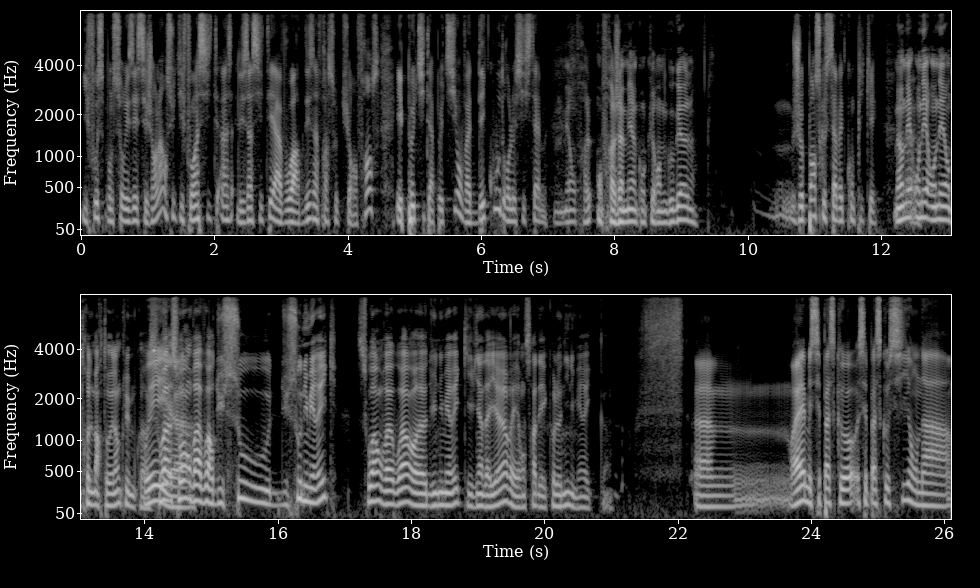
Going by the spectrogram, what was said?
il faut sponsoriser ces gens-là. Ensuite, il faut inciter, les inciter à avoir des infrastructures en France. Et petit à petit, on va découdre le système. Mais on fera, on fera jamais un concurrent de Google je pense que ça va être compliqué. Mais on est, on est, on est entre le marteau et l'enclume. Quoi. soit, soit on va avoir du sous, du sous numérique, soit on va avoir du numérique qui vient d'ailleurs et on sera des colonies numériques. Quoi. Euh, ouais, mais c'est parce que c'est parce qu'aussi on a.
